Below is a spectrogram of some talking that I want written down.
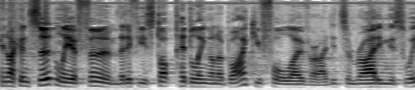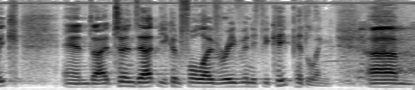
And I can certainly affirm that if you stop pedaling on a bike, you fall over. I did some riding this week, and uh, it turns out you can fall over even if you keep pedaling. Um,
